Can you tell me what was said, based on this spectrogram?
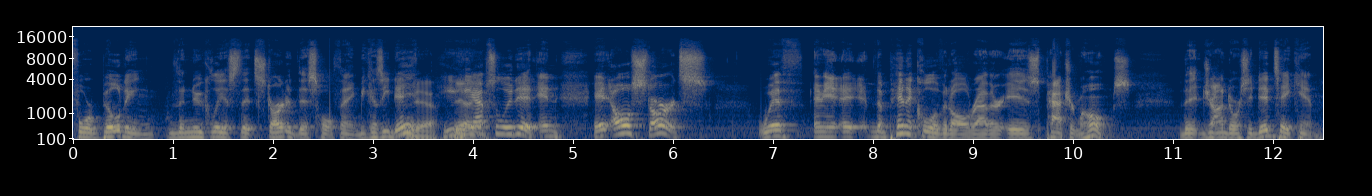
for building the nucleus that started this whole thing because he did. Yeah. He, Yeah, he yeah. absolutely did, and it all starts with. I mean, it, the pinnacle of it all, rather, is Patrick Mahomes. That John Dorsey did take him,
